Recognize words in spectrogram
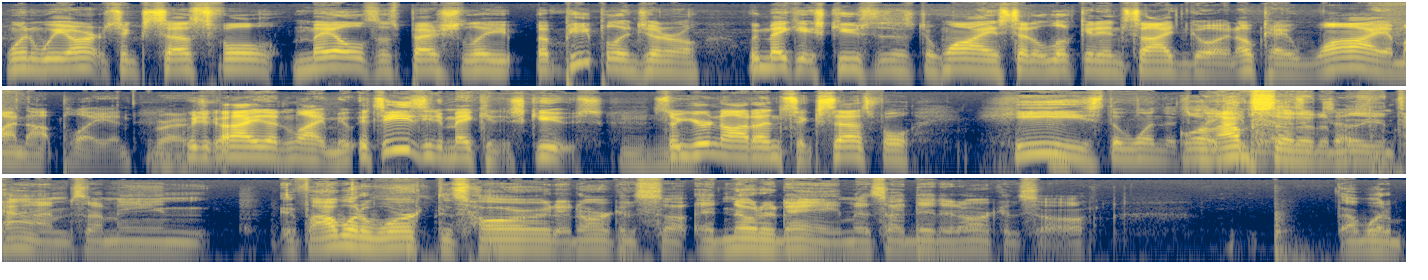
when we aren't successful, males especially, but people in general. We make excuses as to why instead of looking inside and going, "Okay, why am I not playing?" Right. Which guy doesn't like me? It's easy to make an excuse. Mm-hmm. So you're not unsuccessful. He's the one that's. Well, I've said it a million times. I mean, if I would have worked as hard at Arkansas at Notre Dame as I did at Arkansas, I would have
